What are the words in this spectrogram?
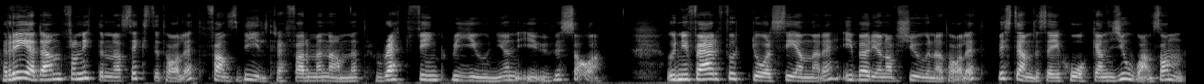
Redan från 1960-talet fanns bilträffar med namnet Ratfink Reunion i USA. Ungefär 40 år senare, i början av 2000-talet, bestämde sig Håkan Johansson,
